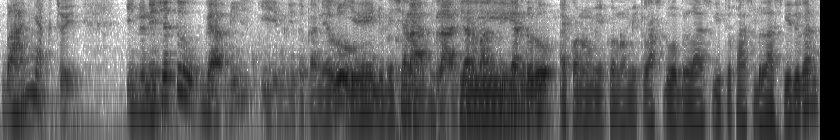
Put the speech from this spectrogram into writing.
banyak cuy. Indonesia tuh gak miskin gitu kan ya lu Iya, Indonesia bela- nggak belajar miskin. pasti kan dulu ekonomi-ekonomi kelas 12 gitu kelas 11 gitu kan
